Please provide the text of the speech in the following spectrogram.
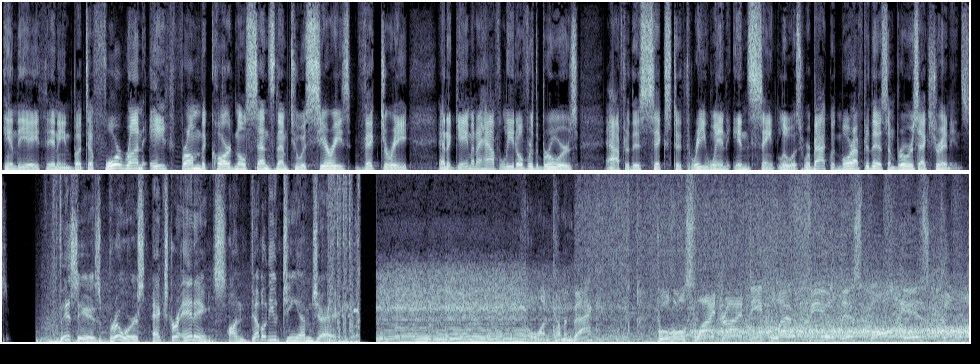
in the eighth inning. But a four run eighth from the Cardinals sends them to a series victory and a game and a half lead over the Brewers after this 6 to 3 win in St. Louis. We're back with more after this on Brewers Extra Innings. This is Brewers Extra Innings on WTMJ. 0 1 coming back. Pujols line drive deep left field. This ball is gone.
